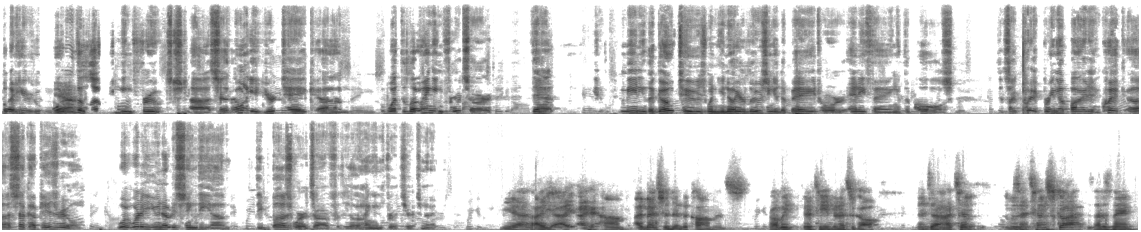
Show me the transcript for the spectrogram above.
But here, what are the low hanging fruits, uh, Seth? I want to get your take. Um, what the low hanging fruits are that, meaning the go tos when you know you're losing a debate or anything at the polls. It's like, quick, bring up Biden. Quick, uh, suck up to Israel. What, what are you noticing the um, the buzzwords are for the low hanging fruits here tonight? yeah. I I I, um, I mentioned in the comments probably 15 minutes ago that uh, Tim was it Tim Scott? Is that his name?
